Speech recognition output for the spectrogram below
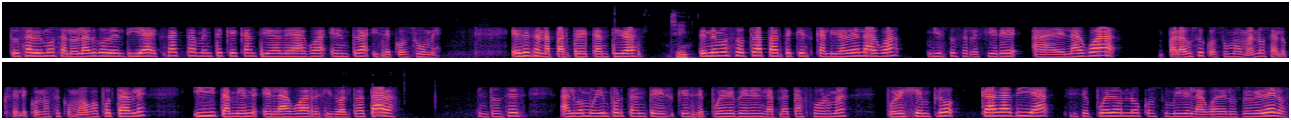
entonces sabemos a lo largo del día exactamente qué cantidad de agua entra y se consume. Esa es en la parte de cantidad. Sí. Tenemos otra parte que es calidad del agua y esto se refiere a el agua para uso y consumo humano, o sea, lo que se le conoce como agua potable y también el agua residual tratada. Entonces, algo muy importante es que se puede ver en la plataforma, por ejemplo, cada día si se puede o no consumir el agua de los bebederos.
